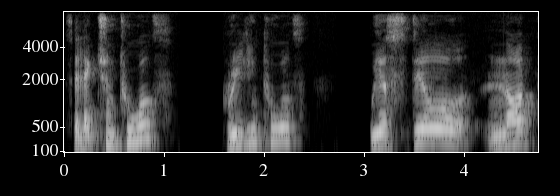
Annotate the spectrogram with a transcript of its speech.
selection tools, breeding tools, we are still not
